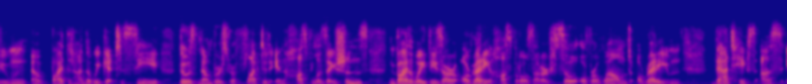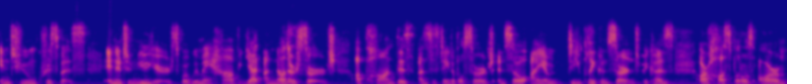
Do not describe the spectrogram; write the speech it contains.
to, uh, by the time that we get to see those numbers reflected in hospitalizations, by the way, these are already hospitals that are so overwhelmed already. That takes us into Christmas and into New Year's, where we may have yet another surge upon this unsustainable surge. And so I am deeply concerned because our hospitals are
